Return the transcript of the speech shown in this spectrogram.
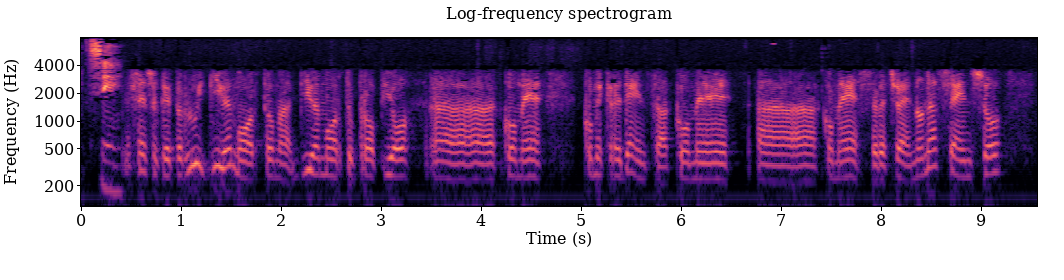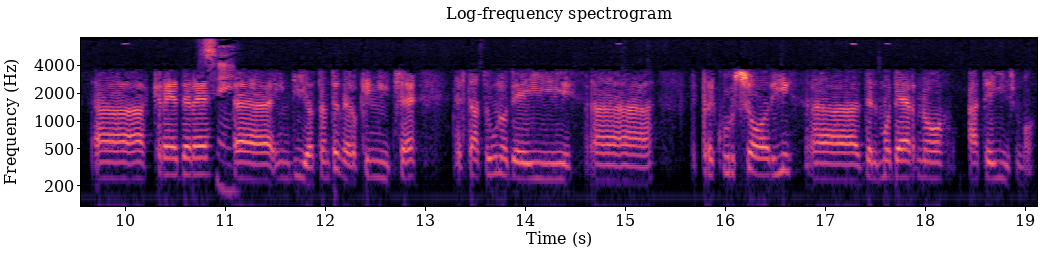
Sì. Nel senso che per lui Dio è morto, ma Dio è morto proprio uh, come, come, credenza, come, uh, come, essere, cioè non ha senso uh, credere sì. in Dio, tanto è vero che Nietzsche è stato uno dei precursori del moderno ateismo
